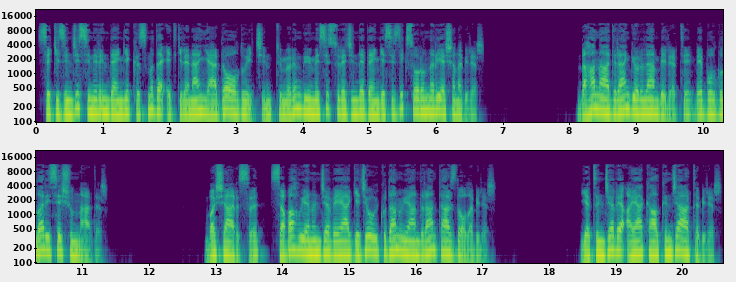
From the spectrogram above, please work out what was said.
8. sinirin denge kısmı da etkilenen yerde olduğu için tümörün büyümesi sürecinde dengesizlik sorunları yaşanabilir. Daha nadiren görülen belirti ve bulgular ise şunlardır. Baş ağrısı, sabah uyanınca veya gece uykudan uyandıran tarzda olabilir. Yatınca ve ayağa kalkınca artabilir.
